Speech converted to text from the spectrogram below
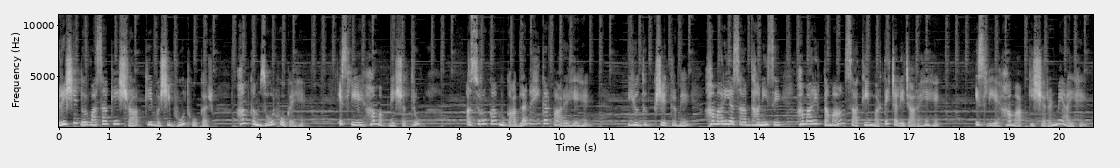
ऋषि दुर्वासा के श्राप के वशीभूत होकर हम कमज़ोर हो गए हैं। इसलिए हम अपने शत्रु असुरों का मुकाबला नहीं कर पा रहे हैं। युद्ध क्षेत्र में हमारी असावधानी से हमारे तमाम साथी मरते चले जा रहे हैं। इसलिए हम आपकी शरण में आए हैं।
